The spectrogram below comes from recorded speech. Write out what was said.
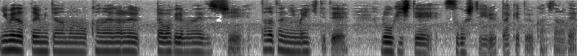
夢だったりみたいなものを叶えられたわけでもないですし、ただ単に今生きてて、浪費して過ごしているだけという感じなので、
